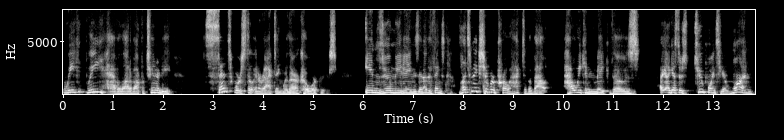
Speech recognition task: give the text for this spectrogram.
we we have a lot of opportunity since we're still interacting with our coworkers in Zoom meetings and other things. Let's make sure we're proactive about how we can make those. I, I guess there's two points here. One,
